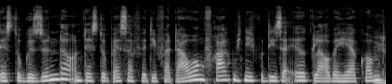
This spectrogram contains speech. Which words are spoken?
desto gesünder und desto besser für die Verdauung. Frag mich nicht, wo dieser Irrglaube herkommt.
